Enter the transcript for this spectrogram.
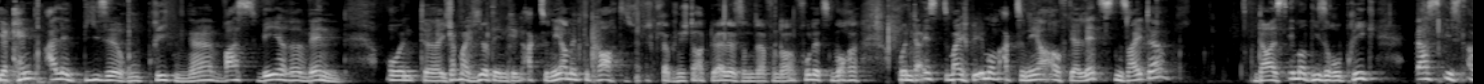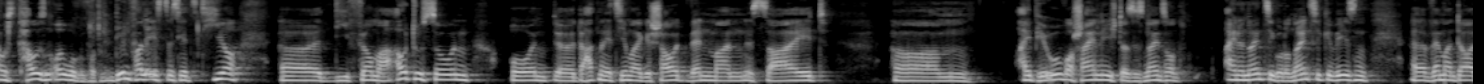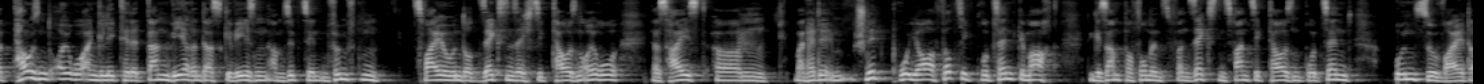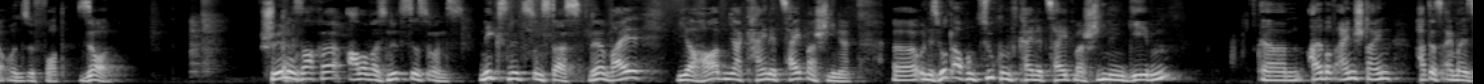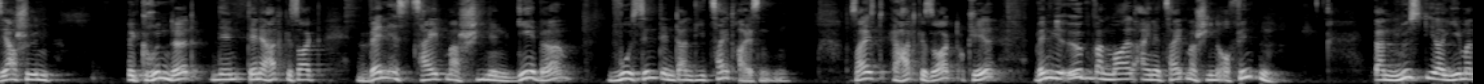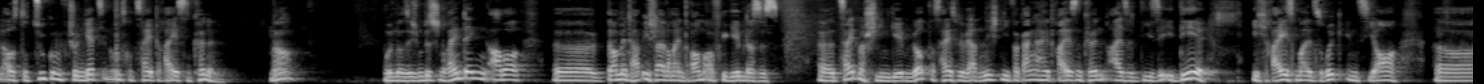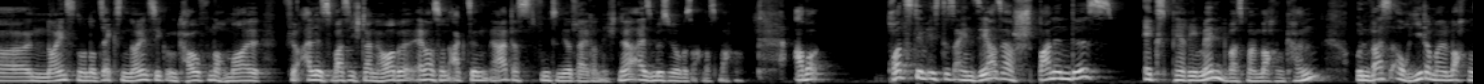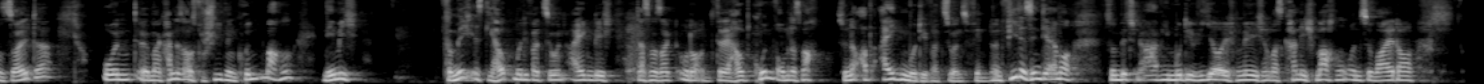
Ihr kennt alle diese Rubriken. Ne? Was wäre, wenn? Und äh, ich habe mal hier den, den Aktionär mitgebracht. Das ist, glaube ich, nicht der aktuelle, sondern der von der vorletzten Woche. Und da ist zum Beispiel immer im Aktionär auf der letzten Seite, da ist immer diese Rubrik, das ist aus 1000 Euro geworden. In dem Falle ist das jetzt hier äh, die Firma AutoZone. Und äh, da hat man jetzt hier mal geschaut, wenn man seit ähm, IPO wahrscheinlich, das ist 1991 oder 90 gewesen, äh, wenn man da 1000 Euro angelegt hätte, dann wären das gewesen am 17.05. 266.000 Euro. Das heißt, ähm, man hätte im Schnitt pro Jahr 40 Prozent gemacht, eine Gesamtperformance von 26.000 Prozent und so weiter und so fort. So. Schöne Sache, aber was nützt es uns? Nichts nützt uns das, ne? weil wir haben ja keine Zeitmaschine. Äh, und es wird auch in Zukunft keine Zeitmaschinen geben, ähm, Albert Einstein hat das einmal sehr schön begründet, denn, denn er hat gesagt, wenn es Zeitmaschinen gäbe, wo sind denn dann die Zeitreisenden? Das heißt, er hat gesagt, okay, wenn wir irgendwann mal eine Zeitmaschine erfinden, dann müsste ja jemand aus der Zukunft schon jetzt in unsere Zeit reisen können. Na? Muss man sich ein bisschen reindenken, aber äh, damit habe ich leider meinen Traum aufgegeben, dass es äh, Zeitmaschinen geben wird. Das heißt, wir werden nicht in die Vergangenheit reisen können. Also diese Idee, ich reise mal zurück ins Jahr äh, 1996 und kaufe nochmal für alles, was ich dann habe, Amazon-Aktien, ja, das funktioniert leider nicht. Ne? Also müssen wir was anderes machen. Aber trotzdem ist es ein sehr, sehr spannendes Experiment, was man machen kann und was auch jeder mal machen sollte. Und äh, man kann das aus verschiedenen Gründen machen, nämlich für mich ist die Hauptmotivation eigentlich, dass man sagt, oder der Hauptgrund, warum man das macht, so eine Art Eigenmotivation zu finden. Und viele sind ja immer so ein bisschen, ah, wie motiviere ich mich und was kann ich machen und so weiter.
